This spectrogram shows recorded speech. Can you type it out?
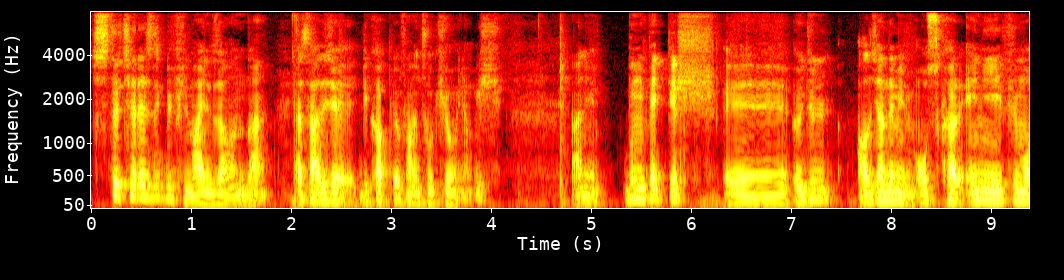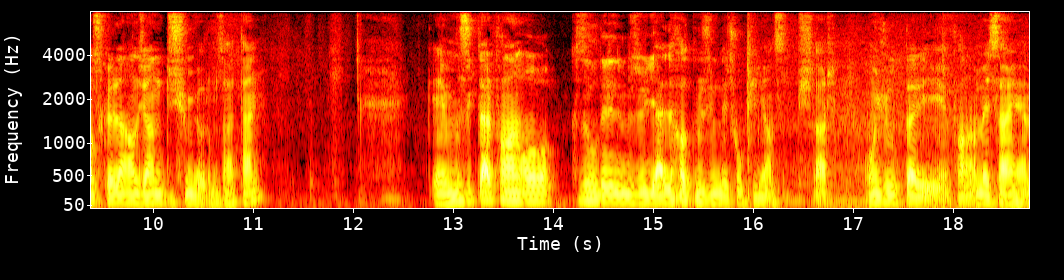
çıtır çerezlik bir film aynı zamanda. Ya sadece DiCaprio falan çok iyi oynamış. Hani bunun pek bir e, ödül alacağını demeyeyim. Oscar en iyi film Oscar'ını alacağını düşünmüyorum zaten. E, müzikler falan o Kızılderili müziği, yerli halk müziğini de çok iyi yansıtmışlar. Oyunculuklar iyi falan vesaire.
